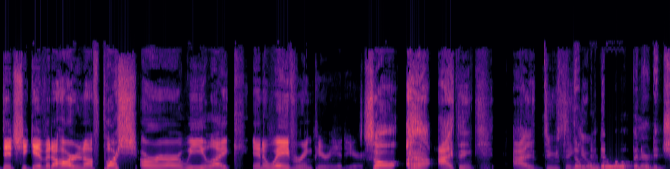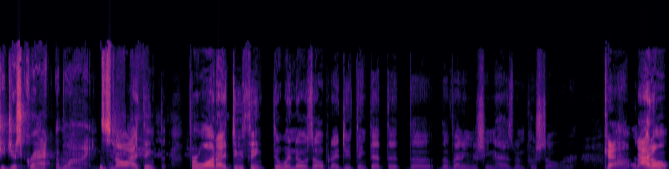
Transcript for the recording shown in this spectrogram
did she give it a hard enough push or are we like in a wavering period here? So I think I do think the it- window open or did she just crack the blinds No, I think for one, I do think the window is open. I do think that the the the vending machine has been pushed over. Okay. Uh, and I don't,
